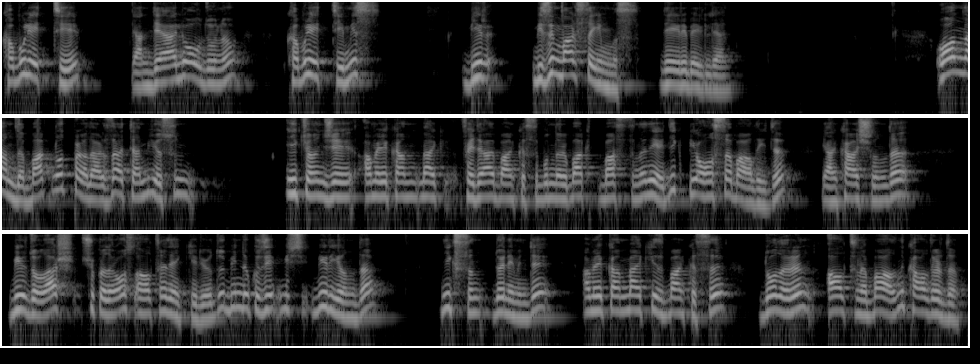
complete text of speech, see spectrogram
kabul ettiği, yani değerli olduğunu kabul ettiğimiz bir bizim varsayımımız değeri belirleyen. O anlamda banknot paralar zaten biliyorsun ilk önce Amerikan Federal Bankası bunları bastığında neydik? Bir onsa bağlıydı. Yani karşılığında 1 dolar şu kadar ons altına denk geliyordu. 1971 yılında Nixon döneminde Amerikan Merkez Bankası doların altına bağlılığını kaldırdı.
